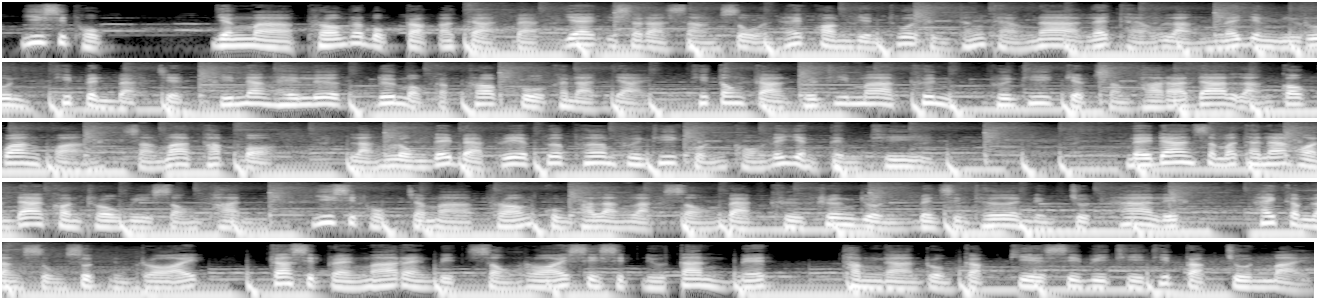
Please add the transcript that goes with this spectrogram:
2026 ยังมาพร้อมระบบปรับอากาศแบบแยกอิสระ 3 โซนให้ความเย็นทั่วถึงทั้งแถวหน้าและแถวหลัง และยังมีรุ่นที่เป็นแบบ 7 ที่นั่งให้เลือกด้วยเหมาะกับครอบครัวขนาดใหญ่ ที่ต้องการพื้นที่มากขึ้น พื้นที่เก็บสัมภาระด้านหลังก็กว้างขวาง สามารถพับเบาะหลังลงได้แบบเรียบเพื่อเพิ่มพื้นที่ขนของได้อย่างเต็มที่ในด้านสมรรถนะ Honda Control V 2026 จะมาพร้อมกลุ่มพลังหลัก 2 แบบคือเครื่องยนต์เบนซินเทอร์ 1.5 ลิตร ให้กำลังสูงสุด 190 แรงม้าแรงบิด 240 นิวตันเมตร ทำงานรวมกับเกียร์ CVT ที่ปรับจูนใหม่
